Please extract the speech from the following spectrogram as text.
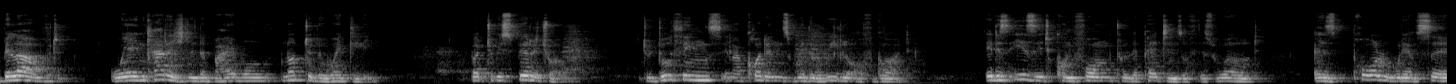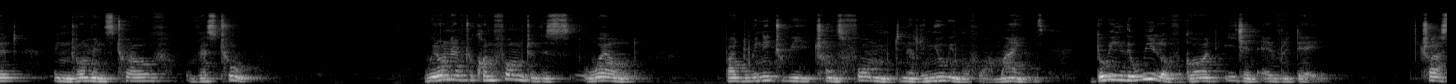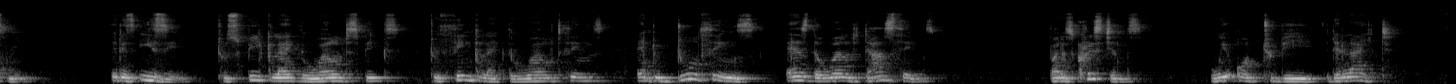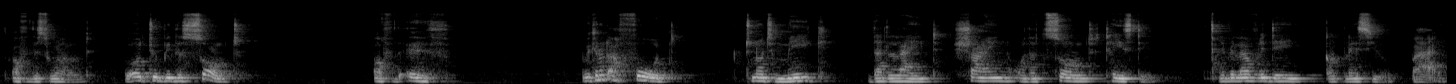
Beloved, we are encouraged in the Bible not to be worldly, but to be spiritual, to do things in accordance with the will of God. It is easy to conform to the patterns of this world, as Paul would have said in Romans 12, verse 2. We don't have to conform to this world, but we need to be transformed in a renewing of our minds, doing the will of God each and every day. Trust me, it is easy to speak like the world speaks, to think like the world thinks, and to do things as the world does things. But as Christians, we ought to be the light of this world. We ought to be the salt of the earth. We cannot afford to not make that light shine or that salt tasty. Have a lovely day. God bless you. Bye.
